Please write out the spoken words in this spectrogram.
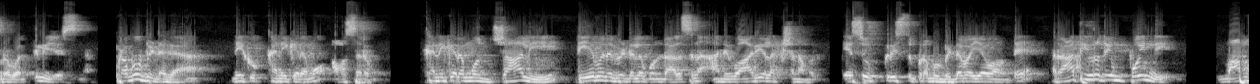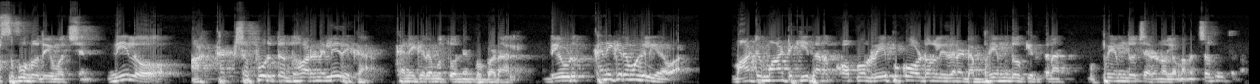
ప్రభు తెలియజేస్తున్నారు. ప్రభు బిడ్డగా నీకు కనికరము అవసరం. కనికరము జాలి దేవుని బిడ్డలకు ఉండాల్సిన అనివార్య లక్షణములు. యేసుక్రీస్తు ప్రభు బిడ్డవయ్యావా అంటే రాతి హృదయం పోయింది. మాంసపు హృదయం వచ్చింది. నీలో ఆ కక్షపూరిత ధోరణి లేదు ఇక. కనికరముతో నింపబడాలి. దేవుడు కనికరము కలిగినవాడు. మాటి మాటికి తన కోపం రేపుకోవడం లేదని డెబ్బై ఎనిమిదో కీర్తన ముప్పై ఎనిమిదో చరణంలో మనం చదువుతున్నాం.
